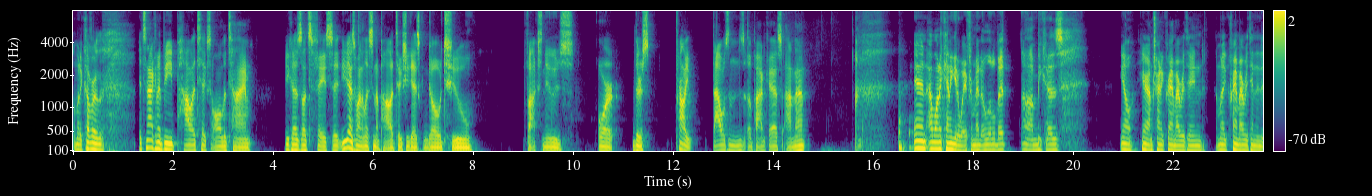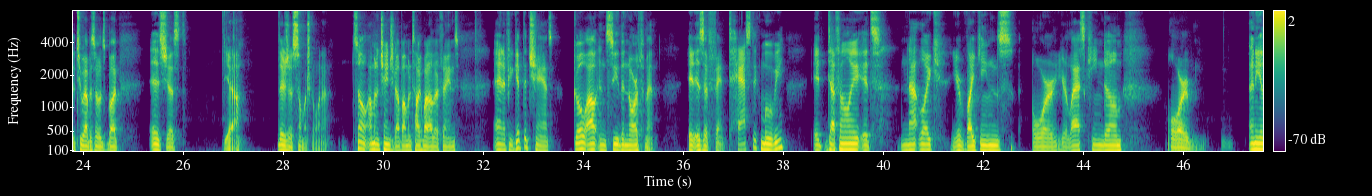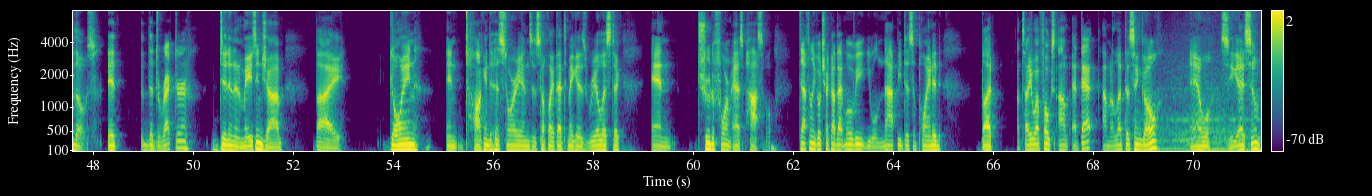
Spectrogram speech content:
I'm going to cover. It's not going to be politics all the time because let's face it, you guys want to listen to politics, you guys can go to Fox News or there's probably thousands of podcasts on that. And I want to kind of get away from it a little bit um, because, you know, here I'm trying to cram everything. I'm going to cram everything into two episodes, but it's just, yeah, there's just so much going on. So I'm going to change it up. I'm going to talk about other things. And if you get the chance, go out and see The Northman. It is a fantastic movie. It definitely, it's not like your Vikings or your Last Kingdom or any of those. It the director did an amazing job by going and talking to historians and stuff like that to make it as realistic and true to form as possible. Definitely go check out that movie. You will not be disappointed. But I'll tell you what, folks, I'm, at that, I'm going to let this thing go and we'll see you guys soon.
